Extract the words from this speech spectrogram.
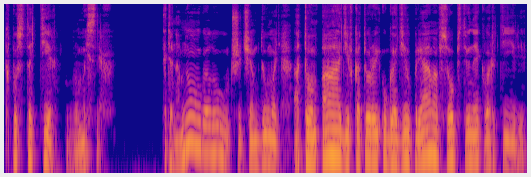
к пустоте в мыслях. Это намного лучше, чем думать о том аде, в который угодил прямо в собственной квартире.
